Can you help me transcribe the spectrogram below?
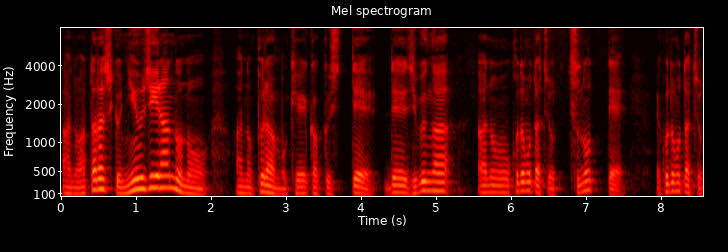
あの新しくニュージーランドのあのプランも計画してで自分があの子どもたちを募って子どもたちを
